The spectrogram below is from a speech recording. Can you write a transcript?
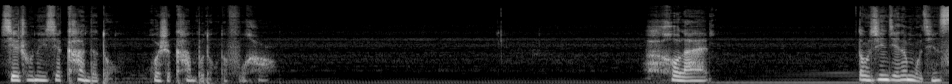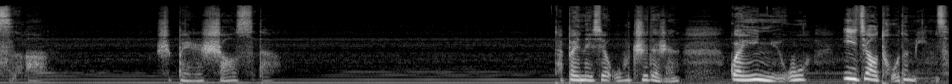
写出那些看得懂或是看不懂的符号。后来，董新杰的母亲死了，是被人烧死的。被那些无知的人关于女巫、异教徒的名字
